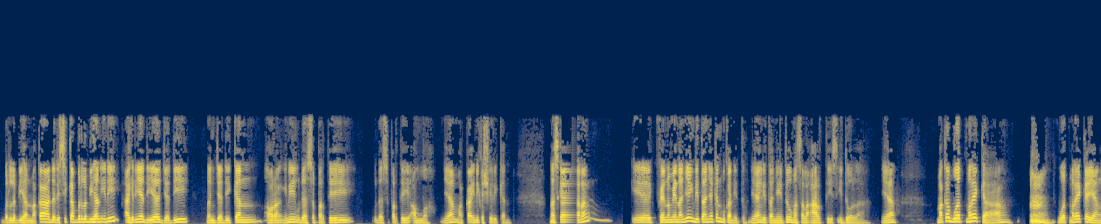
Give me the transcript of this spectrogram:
Berlebihan. Maka dari sikap berlebihan ini akhirnya dia jadi menjadikan orang ini udah seperti udah seperti Allah ya. Maka ini kesyirikan. Nah sekarang ya, fenomenanya yang ditanyakan bukan itu ya. Yang ditanya itu masalah artis idola ya. Maka buat mereka buat mereka yang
